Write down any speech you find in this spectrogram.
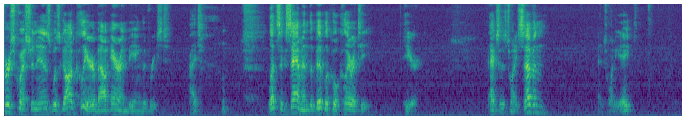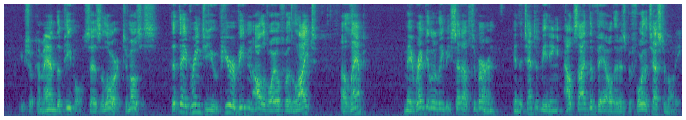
First question is Was God clear about Aaron being the priest? Right? Let's examine the biblical clarity here. Exodus 27 and 28. You shall command the people, says the Lord to Moses, that they bring to you pure beaten olive oil for the light, a lamp may regularly be set up to burn in the tent of meeting outside the veil that is before the testimony.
